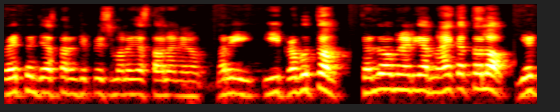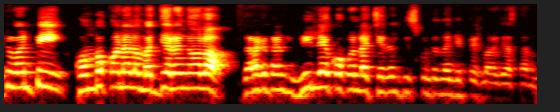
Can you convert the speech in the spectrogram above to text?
ప్రయత్నం చేస్తారని చెప్పేసి మనం చేస్తా నేను. మరి ఈ ప్రభుత్వం చంద్రబాబు నాయుడు గారి నాయకత్వంలో ఎటువంటి కుంభకోణాల మధ్య రంగంలో జరగటానికి వీలు లేకోకుండా చర్యలు తీసుకుంటుందని చెప్పేసి మనం చేస్తాను.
